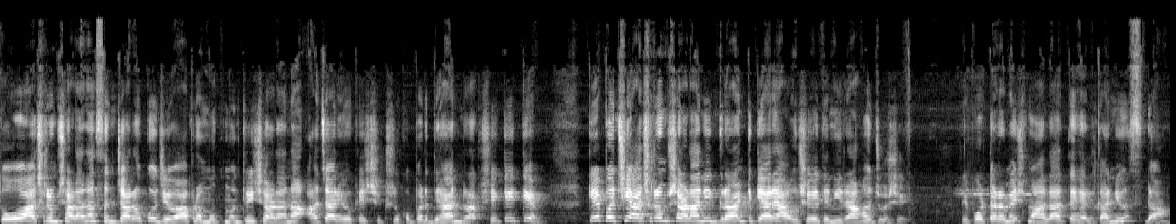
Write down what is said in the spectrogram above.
તો આશ્રમ શાળાના સંચાલકો જેવા પ્રમુખ મંત્રી શાળાના આચાર્યો કે શિક્ષકો પર ધ્યાન રાખશે કે કેમ? કે પછી આશ્રમ શાળાની ગ્રાન્ટ ક્યારે આવશે તેની રાહ જોશે. Reporter Ramesh Mala Tehelka news Dang.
